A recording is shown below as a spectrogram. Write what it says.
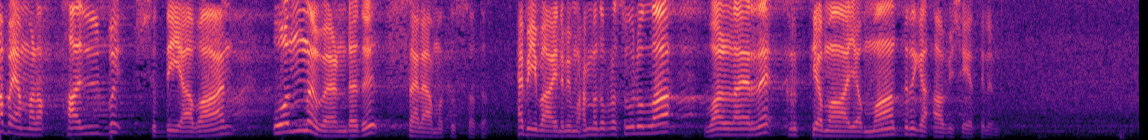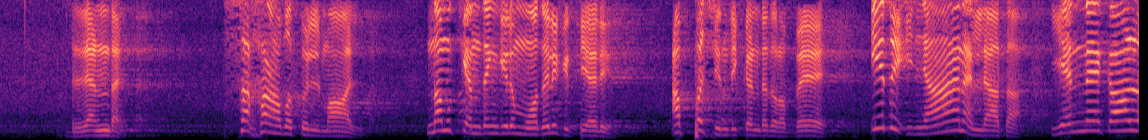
അപ്പൊ നമ്മളെ കൽബ് ശുദ്ധിയാവാൻ ഒന്ന് വേണ്ടത് സലാമത്തു സദർ. ഹബീബായ നബി മുഹമ്മദ് റസൂലുള്ള വളരെ കൃത്യമായ മാതൃക ആ വിഷയത്തിലുണ്ട്. രണ്ട് സഹാവത്തുൽ മാൽ. നമുക്ക് എന്തെങ്കിലും മുതൽ കിട്ടിയാൽ അപ്പ ചിന്തിക്കേണ്ടത് റബ്ബേ ഇത് ഞാനല്ലാത്ത എന്നേക്കാൾ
